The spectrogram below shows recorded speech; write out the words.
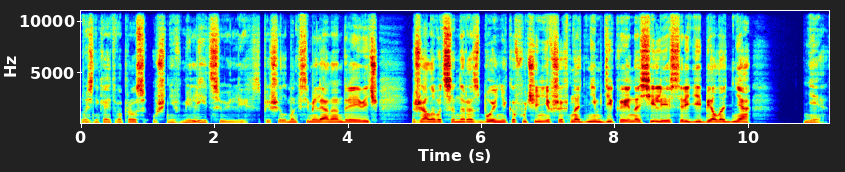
Возникает вопрос, уж не в милицию ли, — спешил Максимилиан Андреевич, — жаловаться на разбойников, учинивших над ним дикое насилие среди бела дня. Нет,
